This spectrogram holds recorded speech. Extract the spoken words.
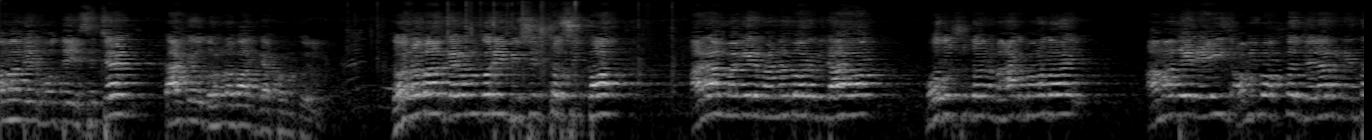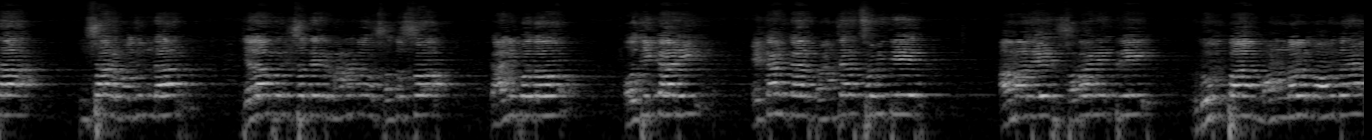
আমাদের মধ্যে এসেছেন। তাকেও ধন্যবাদ জ্ঞাপন করি। ধন্যবাদ জ্ঞাপন করি বিশিষ্ট শিক্ষক আরামবাগের মানবর বিধায়ক মধুসূদন বাগ মহোদয়, আমাদের এই অবিভক্ত জেলার নেতা তুষার মজুমদার, জেলা পরিষদের মাননীয় সদস্য কালীপদ অধিকারী, এখানকার পঞ্চায়েত সমিতির আমাদের সভানেত্রী রুম্পা মন্ডল মহোদয়া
